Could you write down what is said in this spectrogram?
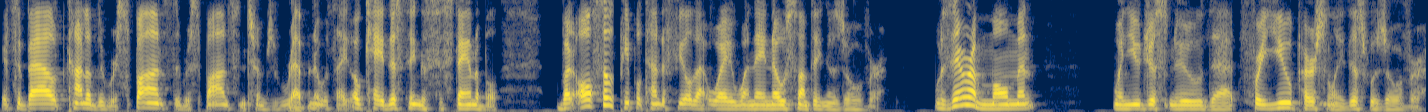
it's about kind of the response, the response in terms of revenue. It's like, okay, this thing is sustainable. But also, people tend to feel that way when they know something is over. Was there a moment when you just knew that for you personally, this was over?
